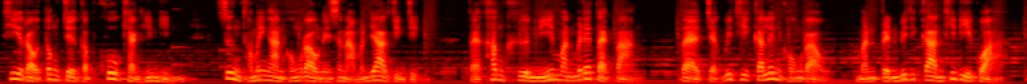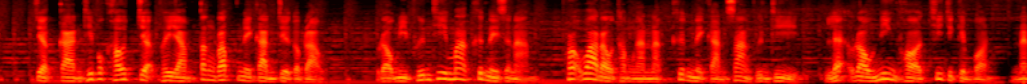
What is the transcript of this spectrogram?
ๆ ที่เราต้องเจอกับคู่แข่งหินหิน ซึ่งทำให้งานของเราในสนามมันยากจริง ๆ แต่ค่ำคืนนี้มันไม่ได้แตกต่าง แต่จากวิธีการเล่นของเรา มันเป็นวิธีการที่ดีกว่า จากการที่พวกเขาจะพยายามตั้งรับในการเจอกับเรา เรามีพื้นที่มากขึ้นในสนาม เพราะว่าเราทำงานหนักขึ้นในการสร้างพื้นที่ และเรานิ่งพอที่จะเก็บบอลใน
